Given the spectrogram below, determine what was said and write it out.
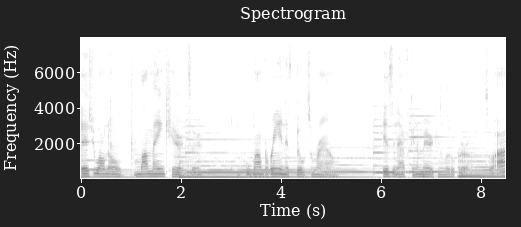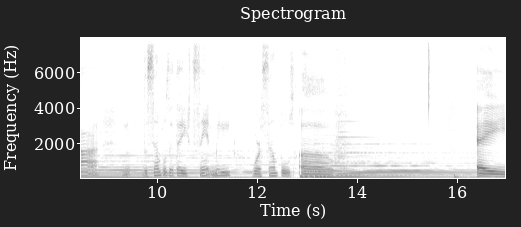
as you all know, my main character, who my brand is built around, is an African American little girl. So I, the samples that they sent me were samples of a,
